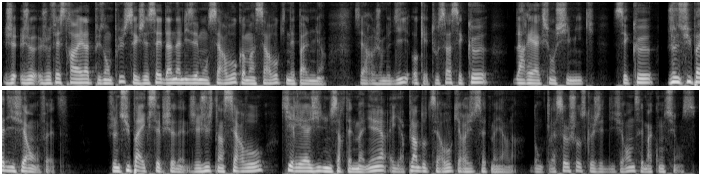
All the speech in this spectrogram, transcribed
je, je fais ce travail-là de plus en plus, c'est que j'essaye d'analyser mon cerveau comme un cerveau qui n'est pas le mien. C'est-à-dire que je me dis, ok, tout ça c'est que la réaction chimique. C'est que je ne suis pas différent en fait je ne suis pas exceptionnel. J'ai juste un cerveau qui réagit d'une certaine manière et il y a plein d'autres cerveaux qui réagissent de cette manière-là. Donc la seule chose que j'ai de différente, c'est ma conscience.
